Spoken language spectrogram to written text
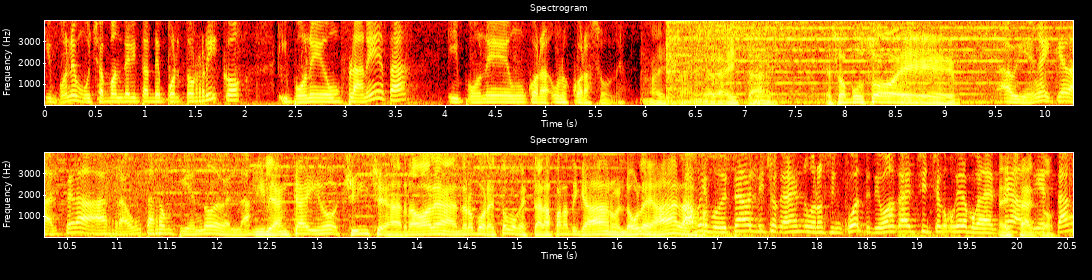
Y pone muchas banderitas de Puerto Rico, y pone un planeta, y pone un cora- unos corazones. Ahí está, señora, ahí está. Eso puso. eh, Está bien, hay que dársela a Raúl, está rompiendo de verdad. y le han caído chinches a Raúl Alejandro por esto, porque está la fanaticada, no el doble A. La, Papi, pudiste haber dicho que eres el número 50 y te iban a caer chinche como quieran, porque la gente así están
